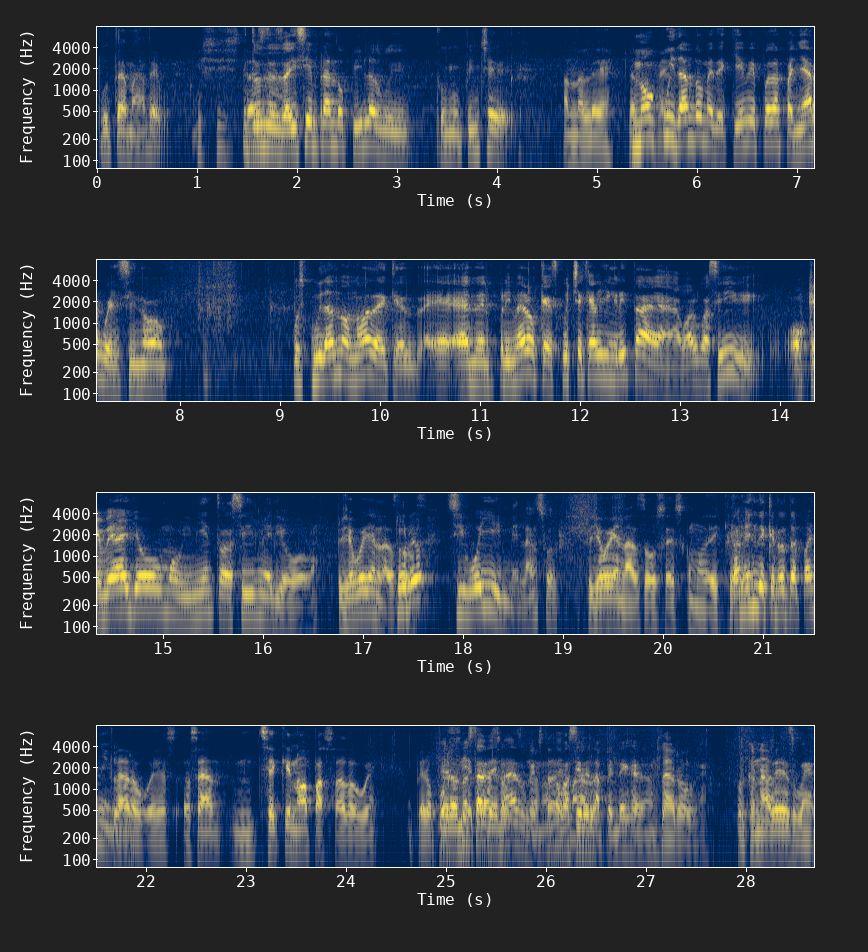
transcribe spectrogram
puta madre, güey. Entonces desde ahí siempre ando pilas, güey. Como pinche... Ándale. no también. cuidándome de quién me pueda apañar, güey, sino pues cuidando, ¿no? De que eh, en el primero que escuche que alguien grita eh, o algo así, o que vea yo un movimiento así medio Pues yo voy en las turbio, dos. sí voy y me lanzo. Pues yo voy en las dos, es como de que. También de que no te apañen. Claro, ¿no? güey. O sea, sé que no ha pasado, güey. Pero por Pero si no está de más, güey, ¿no? No de vas a ir en la pendeja, ¿no? Claro, güey. Porque una vez, güey.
